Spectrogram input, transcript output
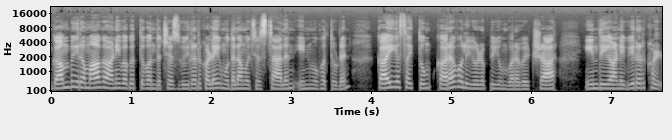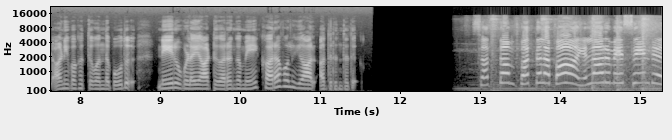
கம்பீரமாக அணிவகுத்து வந்த செஸ் வீரர்களை முதலமைச்சர் ஸ்டாலின் இன்முகத்துடன் கையசைத்தும் கரவொலி எழுப்பியும் வரவேற்றார். இந்திய அணி வீரர்கள் அணிவகுத்து வந்தபோது நேரு விளையாட்டு அரங்கமே கரவொலியால் அதிர்ந்தது. சத்தம் பத்தலப்பா எல்லாருமே சேர்ந்து.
